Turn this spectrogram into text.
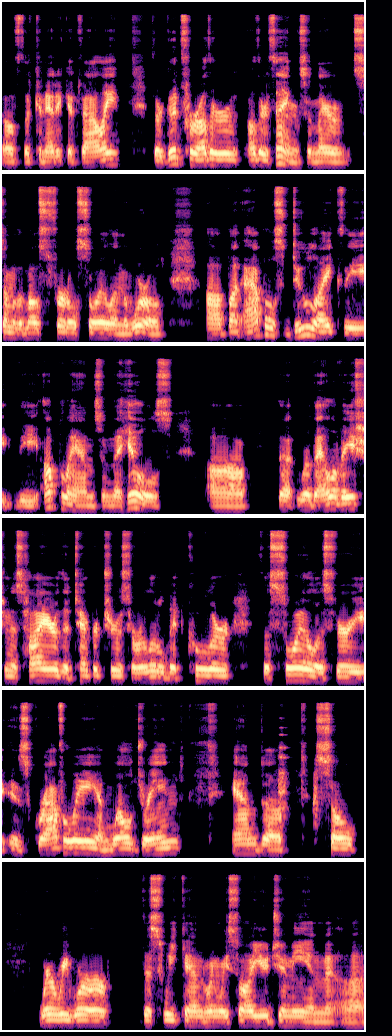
of the Connecticut Valley. They're good for other other things, and they're some of the most fertile soil in the world. Uh, but apples do like the the uplands and the hills uh, that where the elevation is higher, the temperatures are a little bit cooler. The soil is very is gravelly and well drained, and uh, so where we were this weekend when we saw you, Jimmy, in uh,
